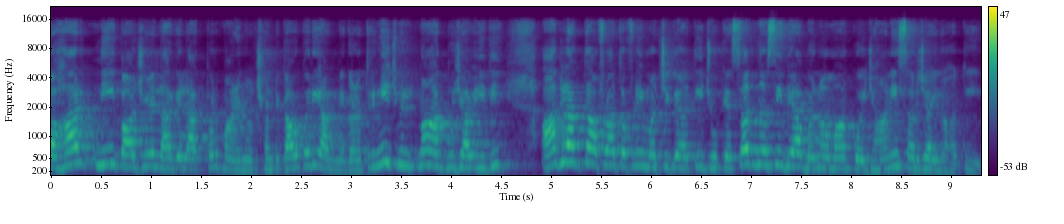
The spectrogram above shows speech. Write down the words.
બહારની બાજુએ લાગેલ આગ પર પાણીનો છંટકાવ કરી આગને ગણતરીની જ મિનિટમાં આગ બુઝાવી દીધી. આગ લાગતા અફડાતફડી મચી ગઈ હતી, જોકે સદનસીબે આ બનાવમાં કોઈ જાની સર્જાઈ ન હતી.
